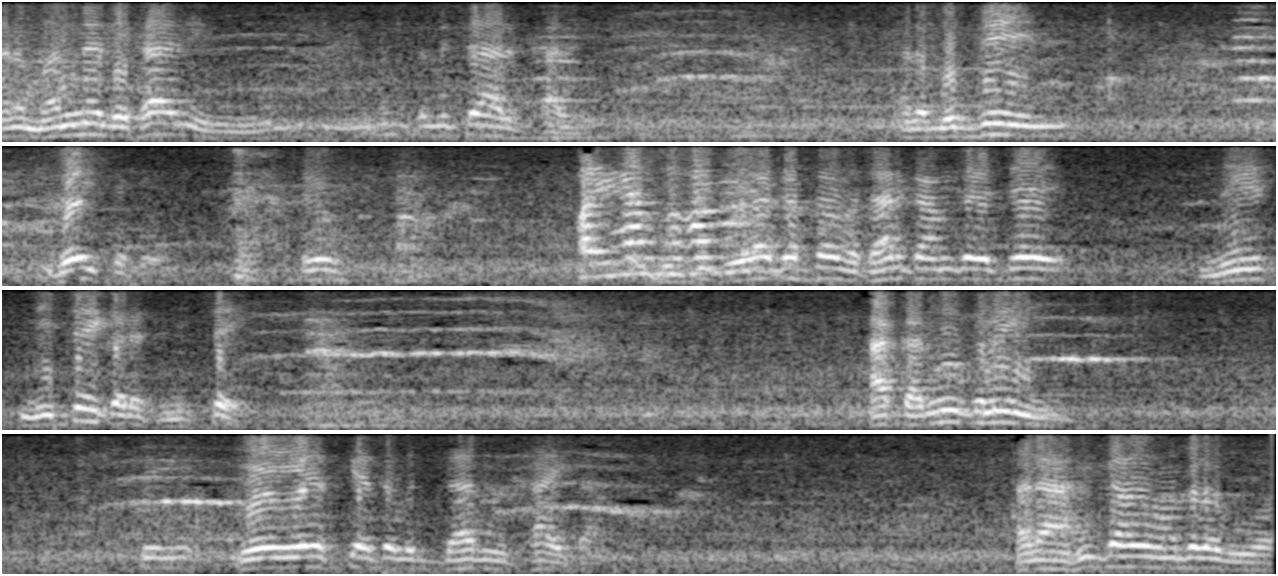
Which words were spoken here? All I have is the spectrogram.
અને મન ને દેખાય નહીં. તો વિચાર ખાલી. અને બુદ્ધિ જોઈ શકે. પરિણામ જોયા કરતા વધારે કામ કરે છે નિશ્ચય કરે છે નિશ્ચય આ કરવું કે નહીં? એ કે તો બધાનું થાય કામ. અને અહંકાર વાંધો ઊભો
